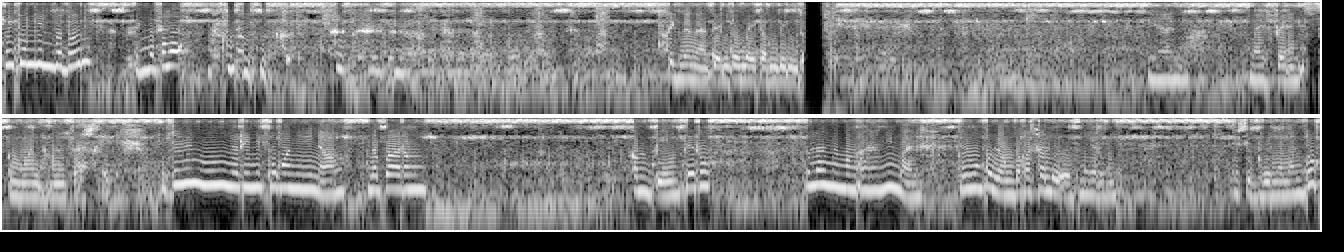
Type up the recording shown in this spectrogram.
May kambing ba doon tignan ko nga. Tignan natin kung may kambing doon Ayan, my friends, kumuha na ako ng flashlight. Ito yun, oh, narinig ko kanina na parang kambing, pero wala namang animal. Ewan ko lang, baka sa loob meron. Posible naman dog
